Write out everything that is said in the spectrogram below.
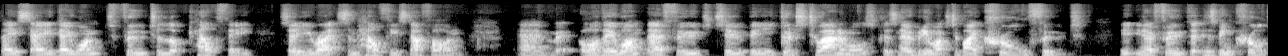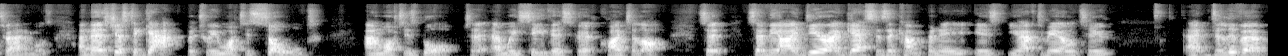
They say they want food to look healthy, so you write some healthy stuff on. Um, or they want their food to be good to animals because nobody wants to buy cruel food, you know, food that has been cruel to animals. And there's just a gap between what is sold and what is bought. And we see this quite a lot. So, so the idea, I guess, as a company is you have to be able to uh, deliver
